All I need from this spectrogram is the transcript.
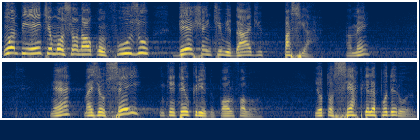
um ambiente emocional confuso, deixa a intimidade passear. Amém? Né? Mas eu sei em quem tenho crido, Paulo falou. E eu estou certo que ele é poderoso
